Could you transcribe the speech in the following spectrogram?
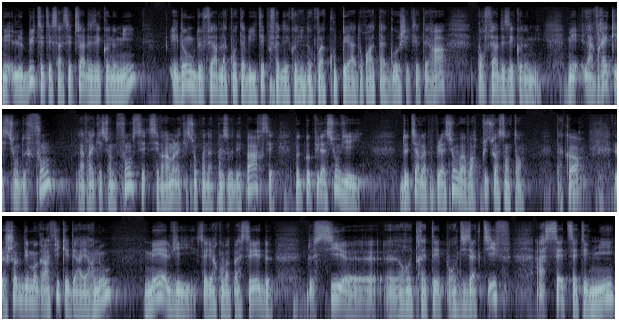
Mais le but, c'était ça, c'est de faire des économies et donc de faire de la comptabilité pour faire des économies. Donc, on va couper à droite, à gauche, etc., pour faire des économies. Mais la vraie question de fond, la vraie question de fond, c'est vraiment la question qu'on a posée au départ, c'est notre population vieillit. Deux tiers de la population va avoir plus de 60 ans. D'accord? Le choc démographique est derrière nous mais elle vieillit. C'est-à-dire qu'on va passer de, de 6 euh, euh, retraités pour 10 actifs à 7, 7,5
